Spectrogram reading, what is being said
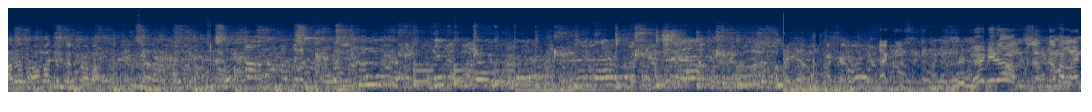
আরও সবাই জন্য সবাই এই নীরব আমার লাইন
